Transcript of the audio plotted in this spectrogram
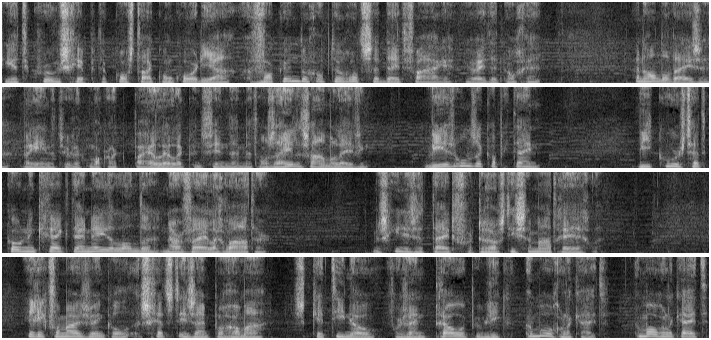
die het cruiseschip de Costa Concordia vakkundig op de rotsen deed varen. U weet het nog, hè? Een handelwijze waarin je natuurlijk makkelijk parallellen kunt vinden met onze hele samenleving. Wie is onze kapitein? Wie koerst het Koninkrijk der Nederlanden naar veilig water? Misschien is het tijd voor drastische maatregelen. Erik van Muiswinkel schetst in zijn programma Schettino voor zijn trouwe publiek een mogelijkheid. Een mogelijkheid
